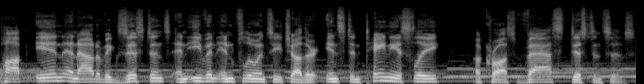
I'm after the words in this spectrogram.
pop in and out of existence and even influence each other instantaneously across vast distances.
